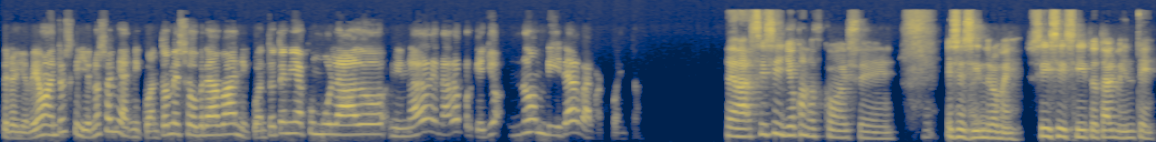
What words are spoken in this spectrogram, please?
pero yo había momentos que yo no sabía ni cuánto me sobraba, ni cuánto tenía acumulado, ni nada de nada, porque yo no miraba la cuenta. Sí, sí, yo conozco ese, ese síndrome. Sí, sí, sí, totalmente.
